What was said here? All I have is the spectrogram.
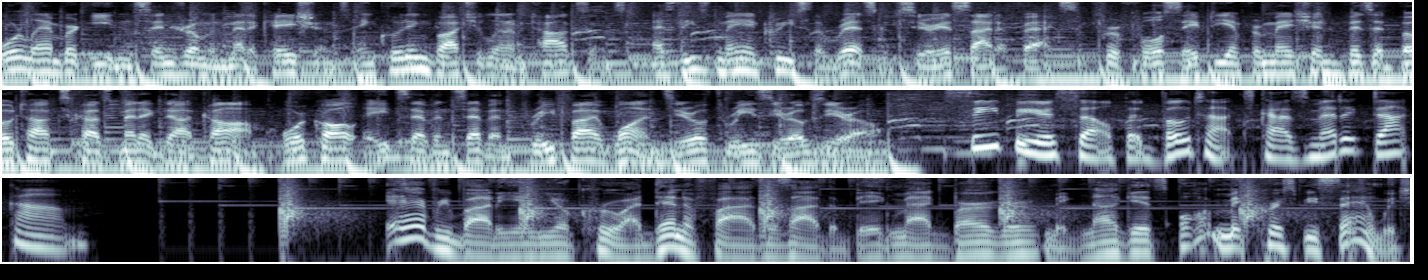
or Lambert Eaton syndrome and medications, including botulinum toxins, as these may increase the risk of serious side effects. For full safety information, visit BotoxCosmetic.com or call 877 351 0300. See for yourself at BotoxCosmetic.com. Everybody in your crew identifies as either Big Mac Burger, McNuggets, or McCrispy Sandwich.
